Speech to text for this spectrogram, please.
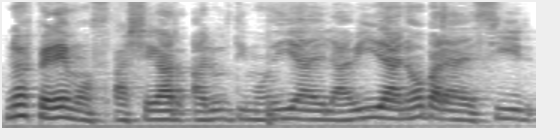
no esperemos a llegar al último día de la vida, ¿no? Para decir,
